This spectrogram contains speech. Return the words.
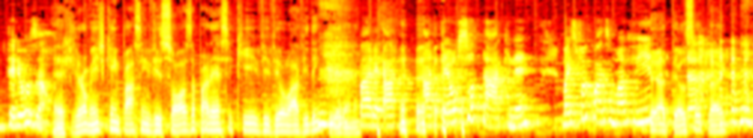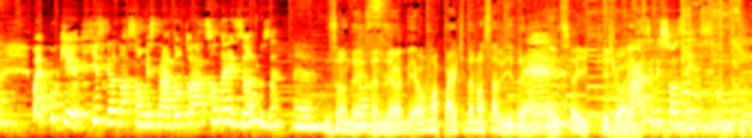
interiorzão. É que geralmente quem passa em Viçosa parece que viveu lá a vida inteira, né? Pare... A... até o sotaque, né? Mas foi quase uma vida. É, até o sotaque. É, porque fiz graduação, mestrado, doutorado, são 10 anos, né? É. São 10 anos, é, é uma parte da nossa vida, né? é. né? É isso aí, que joia. Quase viçosense.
